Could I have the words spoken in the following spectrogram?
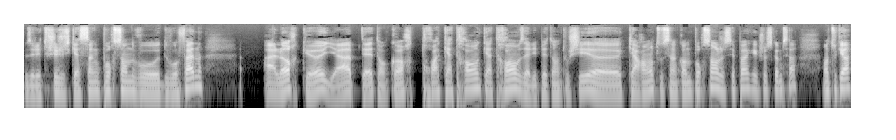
Vous allez toucher jusqu'à 5% de vos, de vos fans. Alors qu'il y a peut-être encore 3-4 ans, 4 ans, vous allez peut-être en toucher euh, 40 ou 50%, je sais pas, quelque chose comme ça. En tout cas,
